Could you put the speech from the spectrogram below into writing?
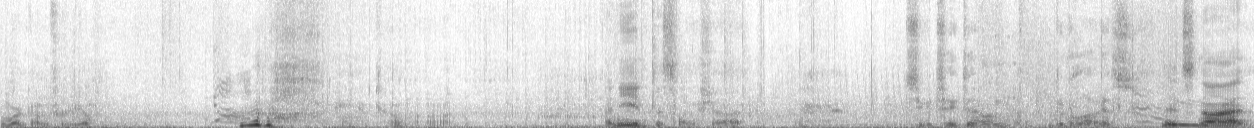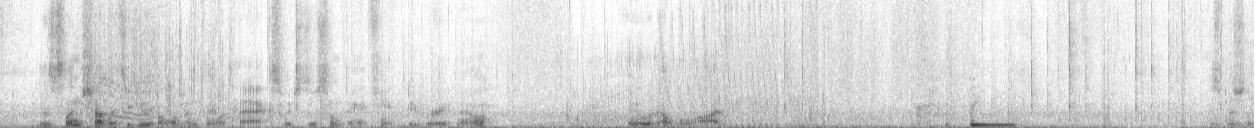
No more gun for you. Man, come on. I need the slingshot. So you could take down the Goliaths. It's not. The slingshot lets you do elemental attacks, which is something I can't do right now. It would help a lot. Especially,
